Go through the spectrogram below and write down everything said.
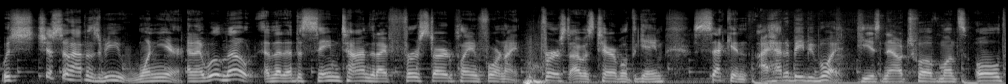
which just so happens to be one year. And I will note that at the same time that I first started playing Fortnite, first, I was terrible at the game. Second, I had a baby boy. He is now 12 months old,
